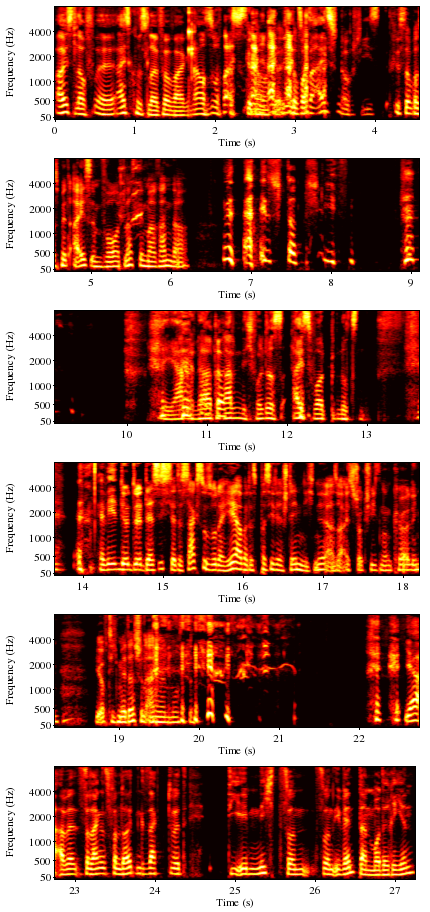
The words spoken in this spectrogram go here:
Eislauf, äh, Eiskunstläufer war, genau sowas. Genau, da ist doch jetzt was- Eisstock schießen. Ist da was mit Eis im Wort? Lass den mal ran da. Eisstock schießen. Ja, ja, nah dran. Ich wollte das Eiswort benutzen. Das ist ja, das sagst du so daher, aber das passiert ja ständig, ne? Also Eisstockschießen und Curling. Wie oft ich mir das schon anhören musste. Ja, aber solange es von Leuten gesagt wird, die eben nicht so ein, so ein Event dann moderieren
